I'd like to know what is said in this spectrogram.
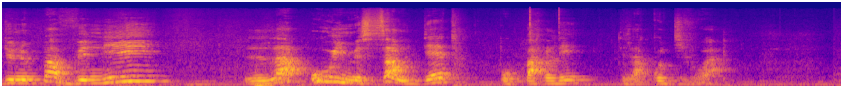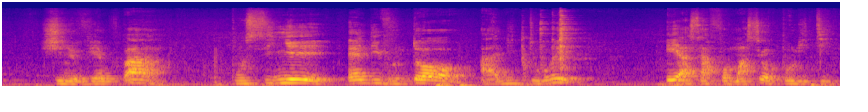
de ne pas venir là où il me semble d'être pour parler de la Côte d'Ivoire. Je ne viens pas pour signer un livre d'or à Ali Touré et à sa formation politique.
